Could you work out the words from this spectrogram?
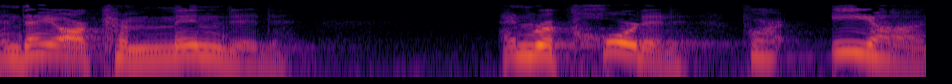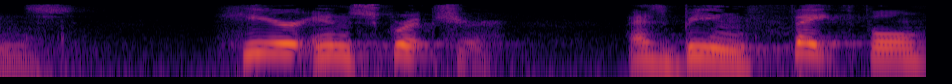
And they are commended and recorded eons here in Scripture as being faithful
